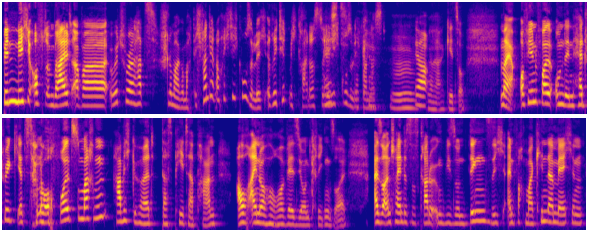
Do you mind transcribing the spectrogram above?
bin nicht oft im Wald, aber Ritual hat's schlimmer gemacht. Ich fand den auch richtig gruselig. Irritiert mich gerade, dass du den nicht gruselig Okay. fandest. Hm, Ja. Na, geht so. Naja, auf jeden Fall, um den Hattrick jetzt dann auch voll zu machen, habe ich gehört, dass Peter Pan auch eine Horrorversion kriegen soll. Also anscheinend ist es gerade irgendwie so ein Ding, sich einfach mal Kindermärchen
